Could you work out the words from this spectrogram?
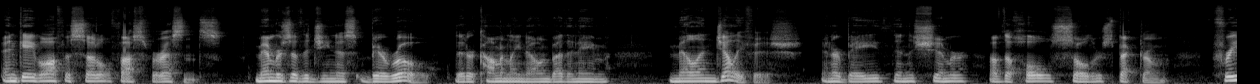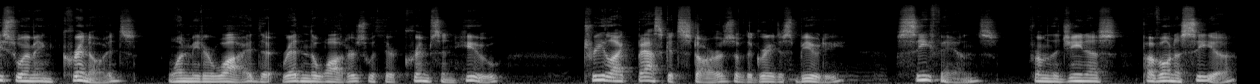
and gave off a subtle phosphorescence, members of the genus Beroe that are commonly known by the name melon jellyfish and are bathed in the shimmer of the whole solar spectrum, free swimming crinoids, one meter wide, that redden the waters with their crimson hue, tree like basket stars of the greatest beauty, sea fans from the genus Pavonacea,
